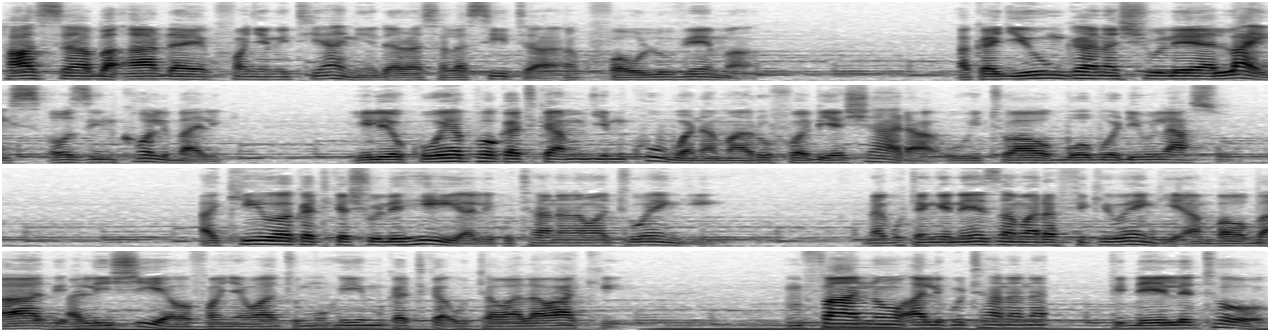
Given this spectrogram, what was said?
hasa baada ya kufanya mitihani ya darasa la sita na kufaulu vyema. Akajiunga na shule ya Lais Ozin Coulibaly iliyokuwepo katika mji mkubwa na maarufu wa biashara uitwao Bobo Dioulasso. Akiwa katika shule hii alikutana na watu wengi na kutengeneza marafiki wengi ambao baadhi aliishia wafanya watu muhimu katika utawala wake. Mfano, alikutana na Fidel Too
